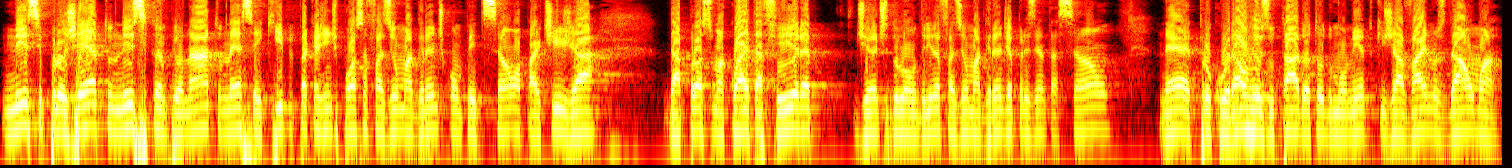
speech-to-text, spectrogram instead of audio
nesse projeto, nesse campeonato, nessa equipe, para que a gente possa fazer uma grande competição a partir já da próxima quarta-feira, diante do Londrina, fazer uma grande apresentação, né, procurar o resultado a todo momento, que já vai nos dar uma,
